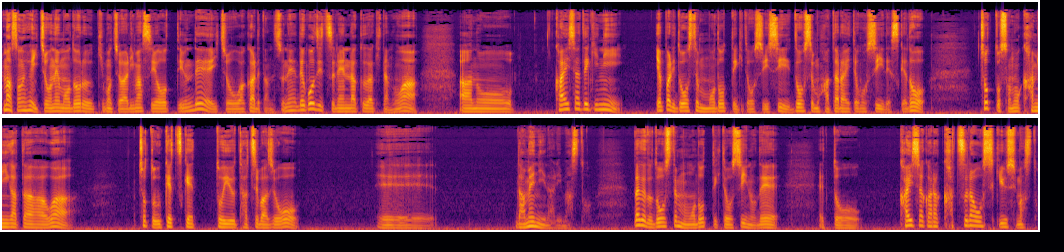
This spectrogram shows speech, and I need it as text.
まあその日一応ね、戻る気持ちはありますよっていうんで、一応別れたんですよね。で、後日連絡が来たのは、あの、会社的に、やっぱりどうしても戻ってきてほしいし、どうしても働いてほしいですけど、ちょっとその髪型は、ちょっと受付という立場上、えー、ダメになりますと。だけどどうしても戻ってきてほしいので、えっと、会社からカツラを支給しますと。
